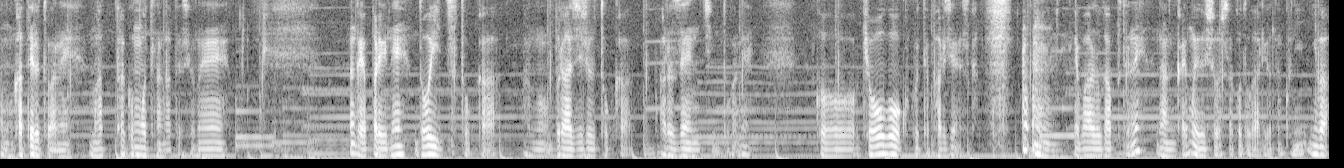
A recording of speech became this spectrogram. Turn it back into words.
あの勝てるとはね全く思ってなかったですよね。なんかやっぱりねドイツとかあのブラジルとかアルゼンチンとかねこう強豪国ってやっぱあるじゃないですかワールドカップでね何回も優勝したことがあるような国には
